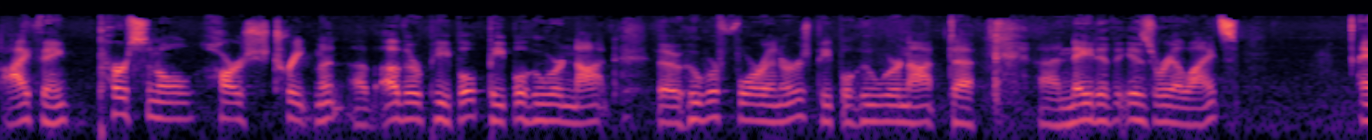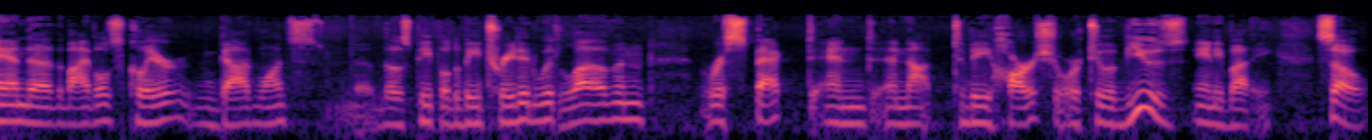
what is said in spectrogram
I think, personal harsh treatment of other people, people who were not, uh, who were foreigners, people who were not uh, uh native Israelites. And uh, the Bible's clear. God wants uh, those people to be treated with love and respect and, and not to be harsh or to abuse anybody. So,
